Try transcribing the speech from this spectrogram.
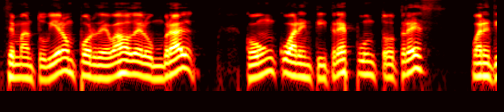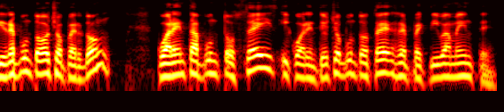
se mantuvieron por debajo del umbral con un 43.3, 43.8, perdón, 40.6 y 48.3 respectivamente.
